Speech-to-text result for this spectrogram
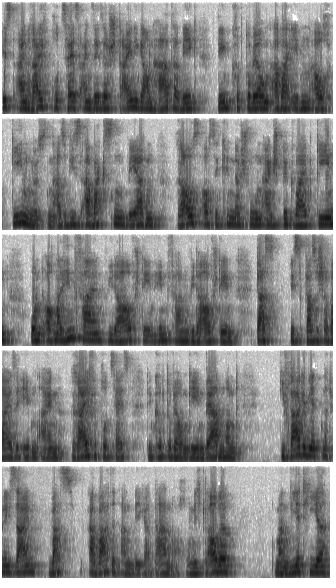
ist ein Reifprozess, ein sehr, sehr steiniger und harter Weg, den Kryptowährungen aber eben auch gehen müssen. Also dieses Erwachsenwerden, raus aus den Kinderschuhen ein Stück weit gehen und auch mal hinfallen, wieder aufstehen, hinfallen und wieder aufstehen. Das ist klassischerweise eben ein Reifeprozess, den Kryptowährungen gehen werden. Und die Frage wird natürlich sein, was erwartet Anleger da noch? Und ich glaube, man wird hier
